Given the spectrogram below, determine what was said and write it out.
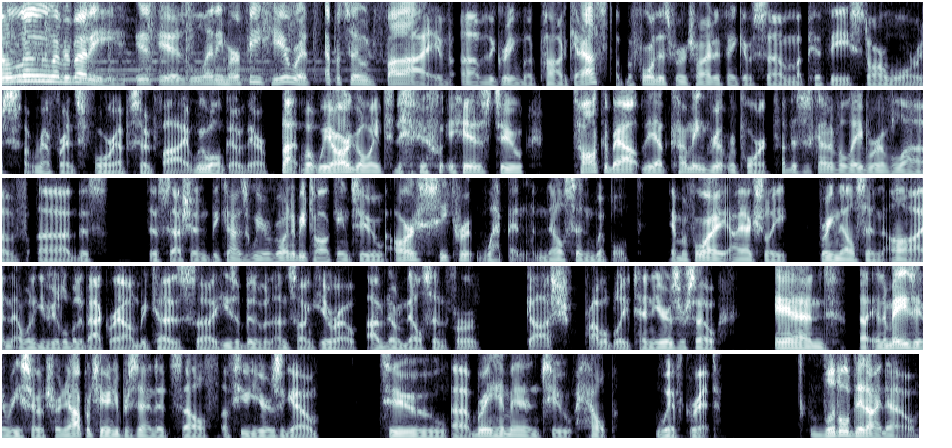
Hello, everybody. It is Lenny Murphy here with episode five of the GreenBook podcast. Before this, we were trying to think of some pithy Star Wars reference for episode five. We won't go there. But what we are going to do is to talk about the upcoming Grit Report. This is kind of a labor of love, uh, this this session, because we are going to be talking to our secret weapon, Nelson Whipple. And before I, I actually bring Nelson on, I want to give you a little bit of background because uh, he's a bit of an unsung hero. I've known Nelson for, gosh, probably 10 years or so, and uh, an amazing researcher. And the opportunity presented itself a few years ago to uh, bring him in to help with grit. Little did I know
